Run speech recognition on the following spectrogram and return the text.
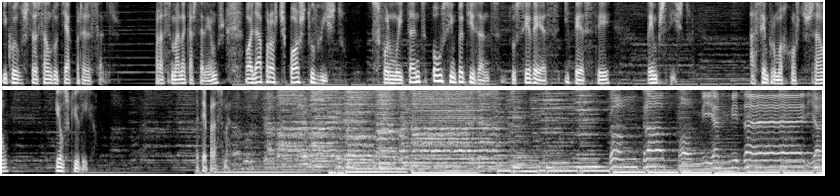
e com a ilustração do Tiago Pereira Santos. Para a semana cá estaremos a olhar para os de tudo isto. Se for militante ou simpatizante do CDS e PSD, lembre-se disto. Há sempre uma reconstrução, eles que o digam. Até para a semana. A miséria,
